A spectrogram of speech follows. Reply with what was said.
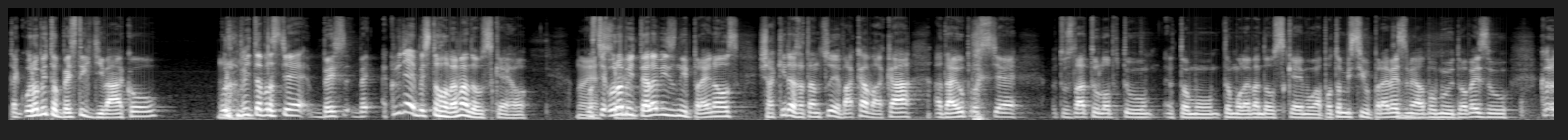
tak urobiť to bez tých divákov, Mhm. urobiť to proste bez, be, a kľudne aj bez toho Levandovského. No proste jasne. urobiť televízny prenos, Shakira zatancuje vaka vaka a dajú proste tú zlatú loptu tomu, tomu Levandovskému a potom by si ju prevezme alebo mu ju dovezú. Ko-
